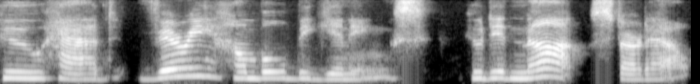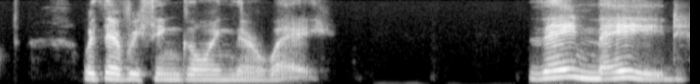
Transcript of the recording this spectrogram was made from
who had very humble beginnings, who did not start out with everything going their way. They made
